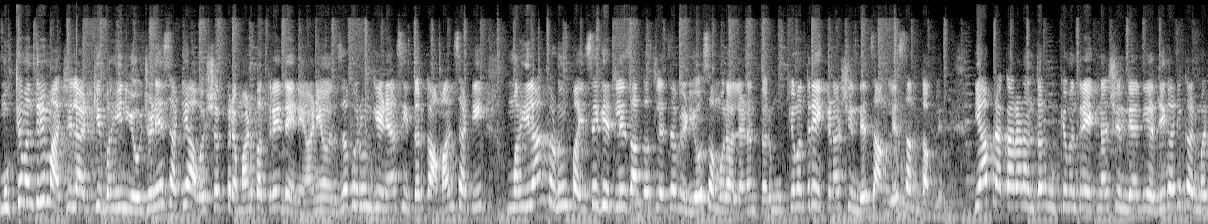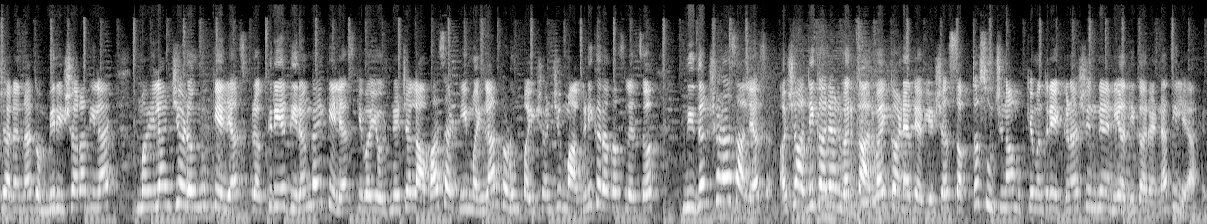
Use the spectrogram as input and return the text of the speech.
मुख्यमंत्री माझी लाडकी बहीण योजनेसाठी आवश्यक प्रमाणपत्रे देणे आणि अर्ज भरून घेण्यास इतर कामांसाठी महिलांकडून पैसे घेतले जात असल्याचा व्हिडिओ समोर आल्यानंतर मुख्यमंत्री एकनाथ शिंदे चांगले संतापले. या प्रकारानंतर मुख्यमंत्री एकनाथ शिंदे यांनी अधिकारी कर्मचाऱ्यांना गंभीर इशारा दिलाय. महिलांची अडवणूक केल्यास प्रक्रियेत दिरंगाई केल्यास किंवा योजनेच्या लाभासाठी महिलांकडून पैशांची मागणी करत असल्याचं निदर्शनास आल्यास अशा अधिकाऱ्यांवर कारवाई करण्यात यावी अशा सक्त सूचना मुख्यमंत्री एकनाथ शिंदे यांनी अधिकाऱ्यांना दिल्या आहेत.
